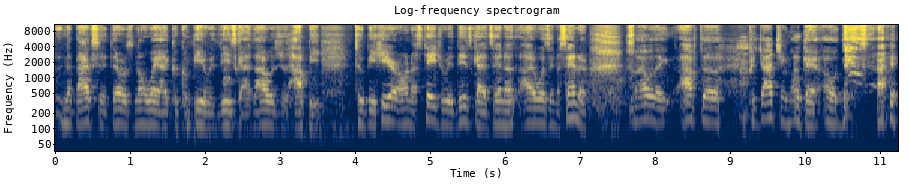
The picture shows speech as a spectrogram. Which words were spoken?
in the backseat. There was no way I could compete with these guys. I was just happy to be here on a stage with these guys, and uh, I was in the center. So I was like after prejudging, okay, oh this. I,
